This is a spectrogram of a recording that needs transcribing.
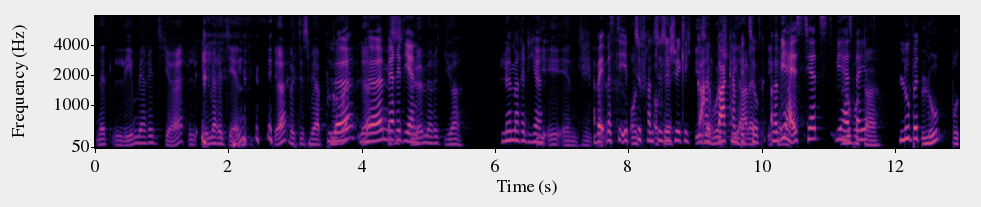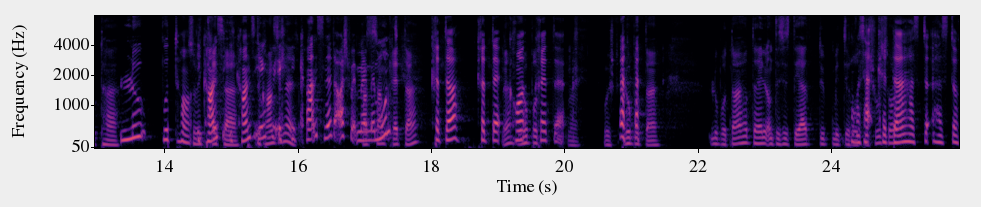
nicht Le Méridien, Le Méridien, ja, weil das wäre Le- Plural. Le ja, ist Méridien. Le Méridien, Le Meridien. I-E-N. Aber was die zu Französisch okay, wirklich gar, ja gar keinen Bezug. nicht. Aber wie heißt es jetzt? Wie heißt er jetzt? Louboutin. Louboutin. So ich kann es ich kann's irgendwie, es nicht. ich kann's nicht aussprechen. Mein, mein Mund. Greta? Greta. Greta. Ja. Nein, wurscht. Louboutin. Louboutin Hotel und das ist der Typ mit den Aber roten was. Greta? Hast, hast doch.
